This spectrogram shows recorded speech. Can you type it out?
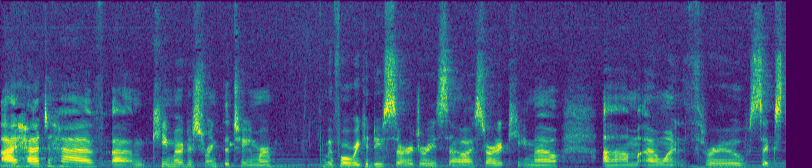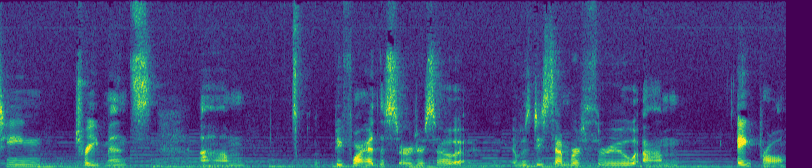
I had to have um, chemo to shrink the tumor before we could do surgery. So I started chemo. Um, I went through 16 treatments um, before I had the surgery. So was December through um, April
